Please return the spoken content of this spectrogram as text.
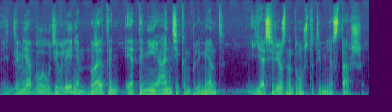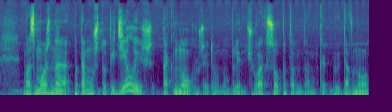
Для меня было удивлением, но это, это не антикомплимент. Я серьезно думал, что ты меня старше. Возможно, потому что ты делаешь так много уже. Я думаю, ну, блин, чувак с опытом, там, как бы давно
